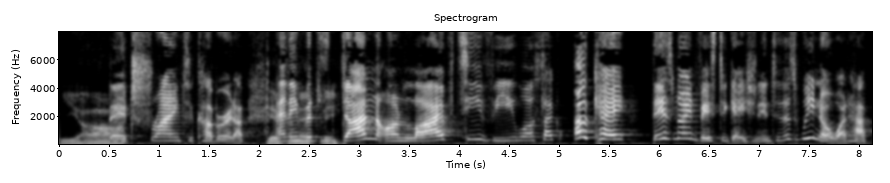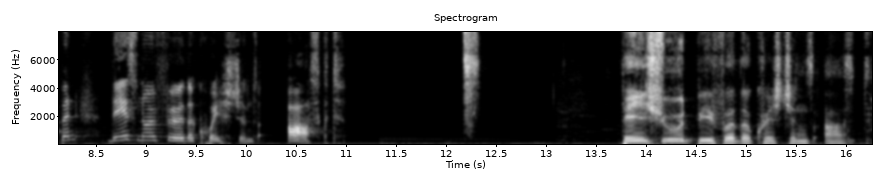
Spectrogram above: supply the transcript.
Yeah. They're trying to cover it up. And if it's done on live TV, well, it's like, okay, there's no investigation into this. We know what happened. There's no further questions asked. There should be further questions asked.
